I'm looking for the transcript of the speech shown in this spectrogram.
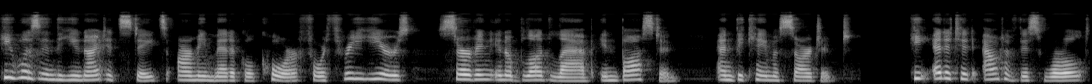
He was in the United States Army Medical Corps for three years, serving in a blood lab in Boston, and became a sergeant. He edited Out of This World,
